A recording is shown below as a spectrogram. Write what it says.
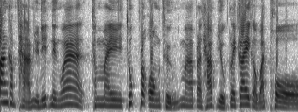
ตั้งคำถามอยู่นิดนึงว่าทำไมทุกพระองค์ถึงมาประทับอยู่ใกล้ ๆ กับวัดโพล์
